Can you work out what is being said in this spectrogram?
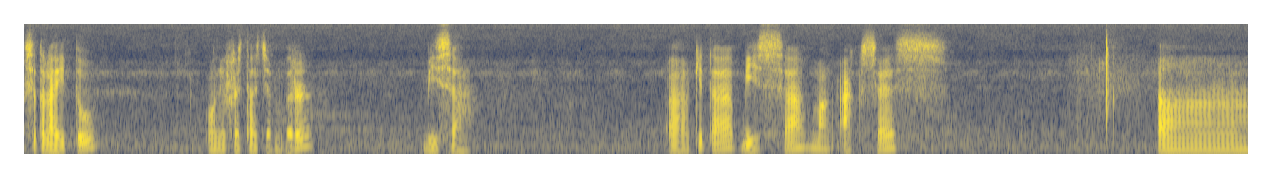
Setelah itu Universitas Jember bisa uh, kita bisa mengakses uh,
